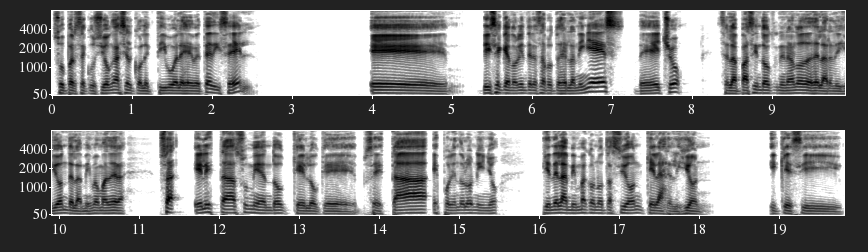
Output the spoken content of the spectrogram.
su persecución hacia el colectivo LGBT, dice él. Eh, dice que no le interesa proteger la niñez, de hecho, se la pasa indoctrinando desde la religión de la misma manera. O sea, él está asumiendo que lo que se está exponiendo a los niños tiene la misma connotación que la religión. Y que si,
